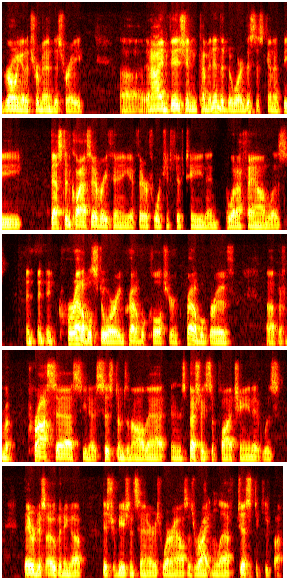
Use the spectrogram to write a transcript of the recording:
growing at a tremendous rate. Uh, and I envisioned coming in the door, this is going to be best in class everything if they're a Fortune 15. And what I found was an, an incredible story, incredible culture, incredible growth. Uh, but from a process, you know, systems and all that, and especially supply chain, it was they were just opening up distribution centers, warehouses right and left just to keep up.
